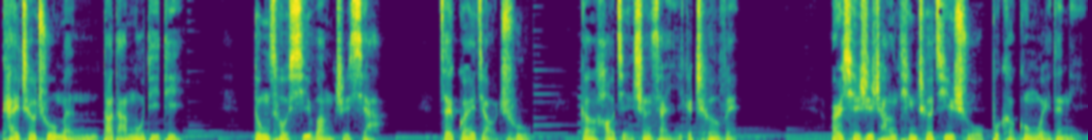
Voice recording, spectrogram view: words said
开车出门到达目的地，东凑西望之下，在拐角处，刚好仅剩下一个车位，而且日常停车技术不可恭维的你，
